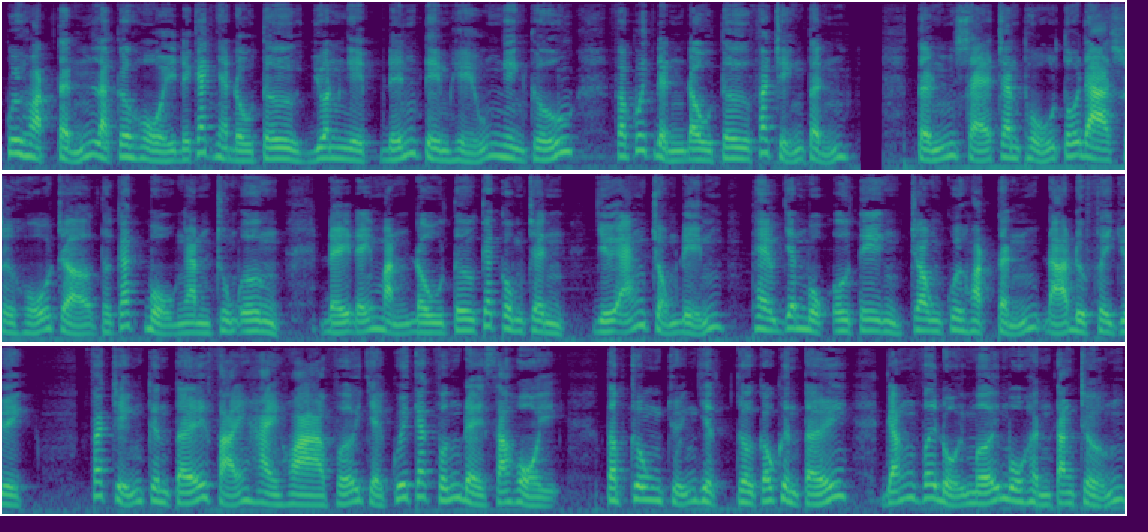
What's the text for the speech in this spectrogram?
quy hoạch tỉnh là cơ hội để các nhà đầu tư, doanh nghiệp đến tìm hiểu, nghiên cứu và quyết định đầu tư phát triển tỉnh. Tỉnh sẽ tranh thủ tối đa sự hỗ trợ từ các bộ ngành trung ương để đẩy mạnh đầu tư các công trình, dự án trọng điểm theo danh mục ưu tiên trong quy hoạch tỉnh đã được phê duyệt. Phát triển kinh tế phải hài hòa với giải quyết các vấn đề xã hội, tập trung chuyển dịch cơ cấu kinh tế gắn với đổi mới mô hình tăng trưởng,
